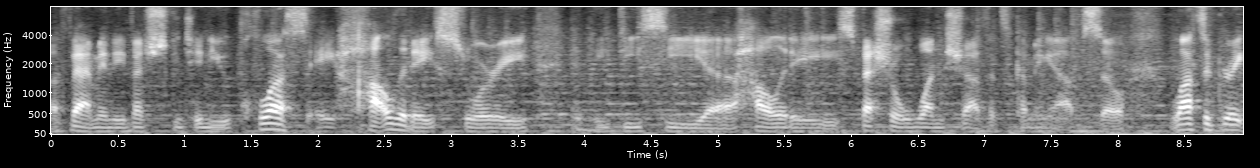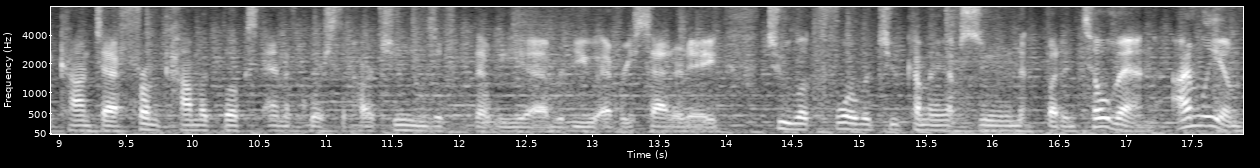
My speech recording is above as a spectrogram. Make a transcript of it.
of Batman The Adventures Continue, plus a holiday story in the DC uh, holiday special one shot that's coming out. So lots of great content from comic books and, of course, the cartoons that we uh, review every Saturday to look forward to coming up soon. But until then, I'm Liam.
